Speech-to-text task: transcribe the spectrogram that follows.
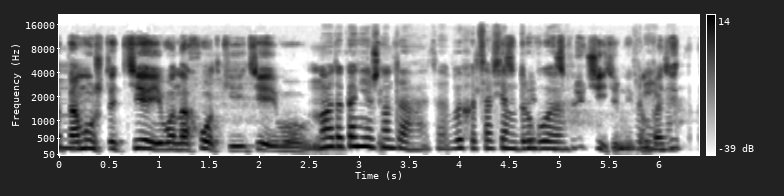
Потому что те его находки и те его... Ну, это, конечно, да. Это выход совсем в другое. Исключительный время. композитор.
